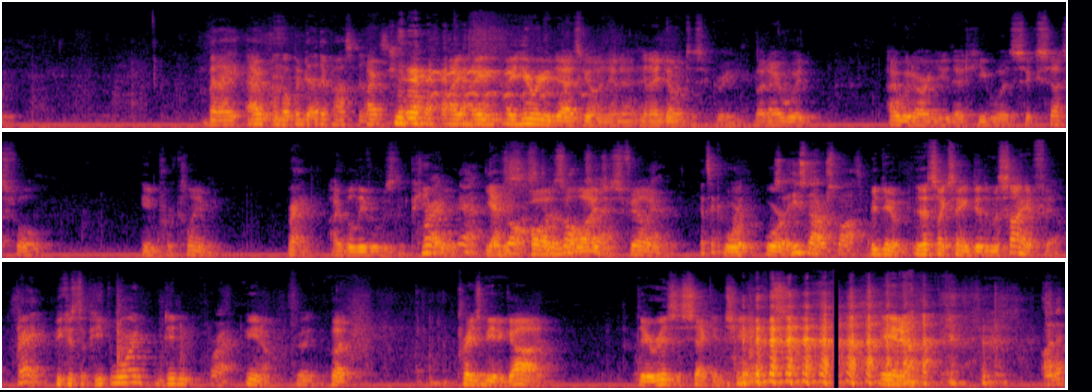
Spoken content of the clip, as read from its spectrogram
But I, I, I- I'm open to other possibilities. I, I, I hear where your dad's going, and I, and I don't disagree. But I would, I would argue that he was successful in proclaiming. right. I believe it was the people Right, yeah. Yes. who Results, the caused results, Elijah's yeah. failure, That's a good or point. or so he's not responsible. you know that's like saying did the Messiah fail? Right. Because the people weren't didn't Right. you know. right? But praise be to God, there is a second chance. you know. On, on,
